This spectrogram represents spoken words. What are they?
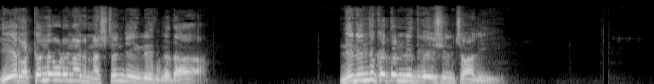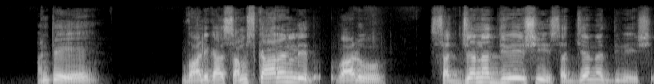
ఏ రకంగా కూడా నాకు నష్టం చేయలేదు కదా నేను ఎందుకు అతన్ని ద్వేషించాలి? అంటే వాడికి ఆ సంస్కారం లేదు. వాడు సజ్జన ద్వేషి సజ్జన ద్వేషి.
